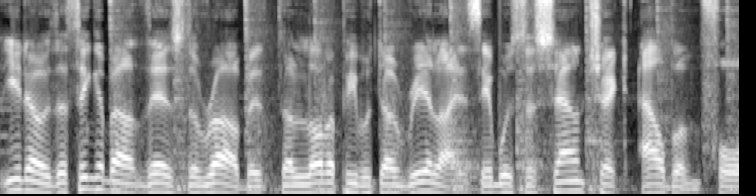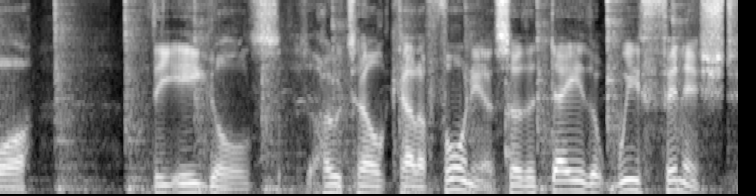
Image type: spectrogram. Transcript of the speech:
you know, the thing about There's the Rub, it, a lot of people don't realize it was the soundcheck album for the Eagles Hotel California. So the day that we finished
